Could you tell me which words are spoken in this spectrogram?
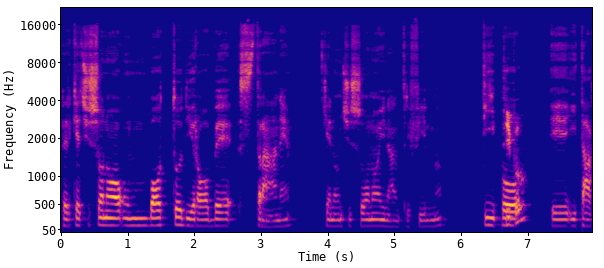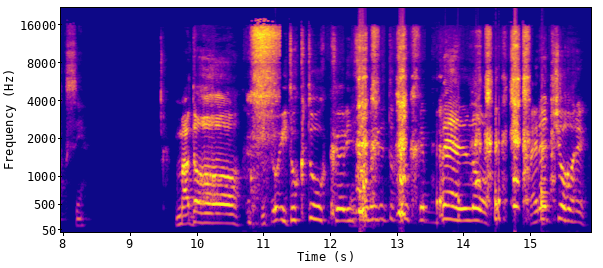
perché ci sono un botto di robe strane che non ci sono in altri film, tipo, tipo? E, i taxi. Madò, i, i tuk tuk, l'insieme del tuk tuk è bello, hai ragione.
